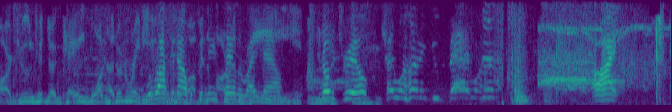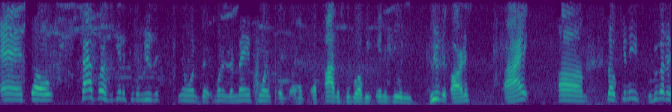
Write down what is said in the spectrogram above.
are tuned to the K100 Radio. We're rocking out with and Kenise Taylor right R&B. now. You know the drill. K100, you bastard. All right. And so, time for us to get into the music. You know, one of the, one of the main points of, of, of obviously while we interviewing music artists. All right. Um, so, Kenise, we're gonna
